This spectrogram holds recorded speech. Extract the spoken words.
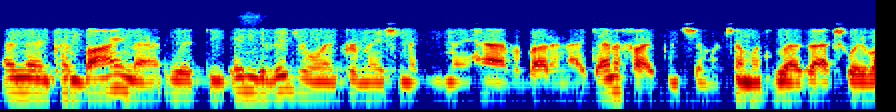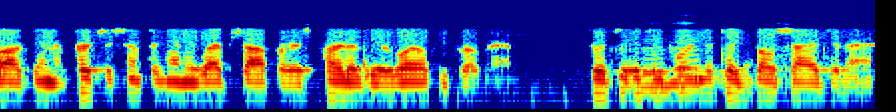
and then combine that with the individual information that you may have about an identified consumer, someone who has actually logged in and purchased something on your web shop or as part of your loyalty program. So it's, it's important to take both sides of that.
